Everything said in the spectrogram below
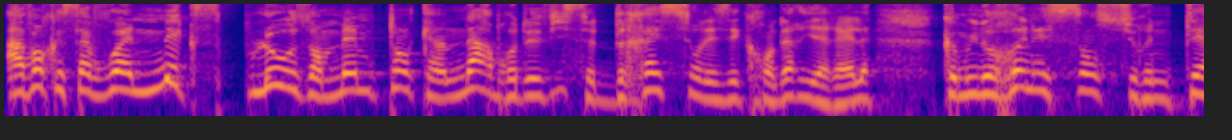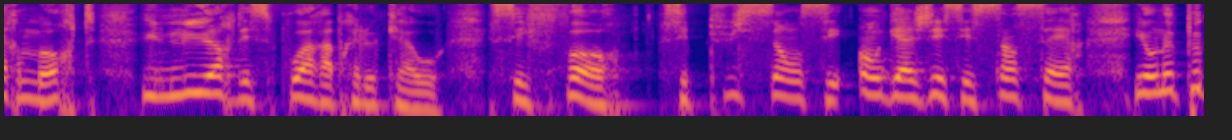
Avant que sa voix n'explose en même temps qu'un arbre de vie se dresse sur les écrans derrière elle, comme une renaissance sur une terre morte, une lueur d'espoir après le chaos. C'est fort, c'est puissant, c'est engagé, c'est sincère. Et on ne peut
